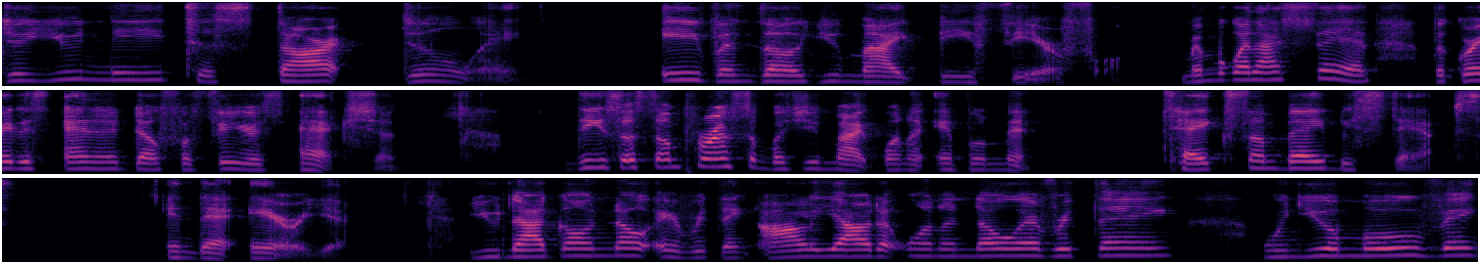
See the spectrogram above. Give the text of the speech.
do you need to start doing, even though you might be fearful? Remember what I said the greatest antidote for fear is action. These are some principles you might want to implement. Take some baby steps in that area. You're not going to know everything. All of y'all that want to know everything, when you're moving,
